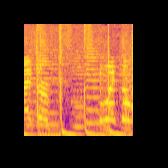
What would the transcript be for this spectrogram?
guys are with the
